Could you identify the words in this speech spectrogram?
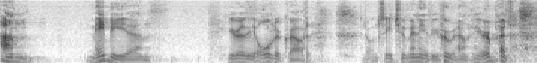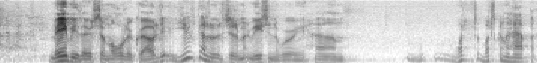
Um, maybe um, you're the older crowd. I don't see too many of you around here, but maybe there's some older crowd. You've got a legitimate reason to worry. Um, what, what's going to happen?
